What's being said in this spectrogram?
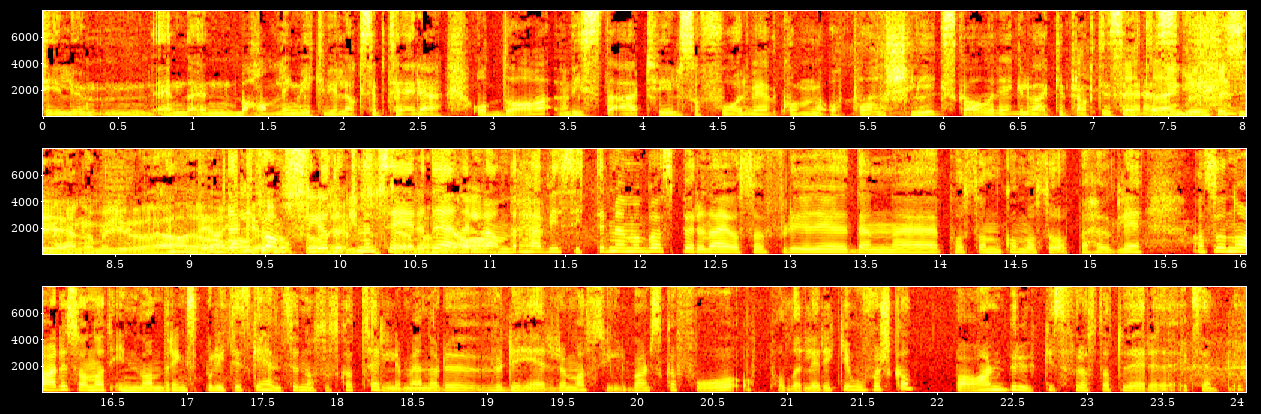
til en, en behandling vi ikke vil akseptere. Og da, hvis det er tvil, så får vedkommende opphold. Slik skal regelverket praktiseres. Dette er en glorifisering av miljøet. Ja, det, er det, er litt vanskelig å dokumentere det ene eller det andre her vi sitter, men jeg må bare spørre deg også, fordi den eh, påstanden kom også opp, Hauglie. Altså, nå er det sånn at innvandringspolitiske hensyn også skal telle med når du vurderer om asylbarn skal få opphold eller ikke. Hvorfor skal barn brukes for å statuere eksempler?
